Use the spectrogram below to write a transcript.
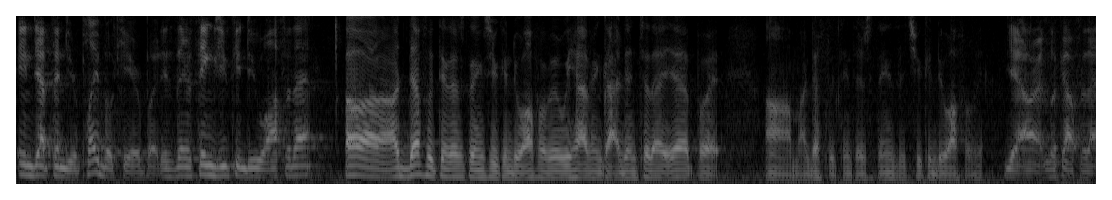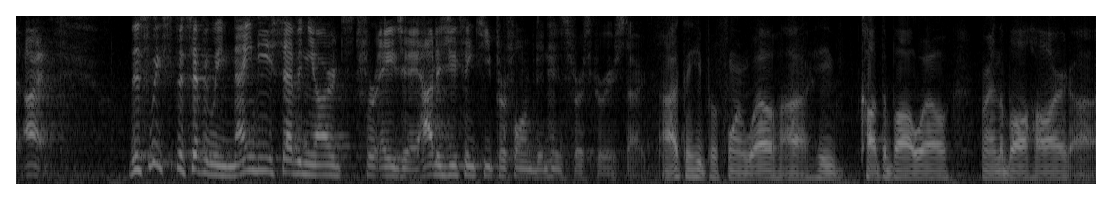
in depth into your playbook here, but is there things you can do off of that? Uh, I definitely think there's things you can do off of it. We haven't gotten into that yet, but um, I definitely think there's things that you can do off of it. Yeah, all right, look out for that. All right. This week specifically, 97 yards for AJ. How did you think he performed in his first career start? I think he performed well. Uh, he caught the ball well, ran the ball hard. Uh,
